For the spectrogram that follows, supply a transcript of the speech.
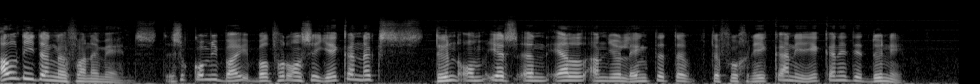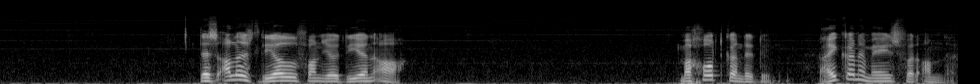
al die dinge van een mens. Dis ook kom die bybel vir ons sê, jy kan niks doen om eers in L aan jou lengte te, te voeg, nie, jy kan nie, jy kan nie dit doen nie. Dis alles deel van jou DNA. Maar God kan dit doen. Hy kan een mens verander.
